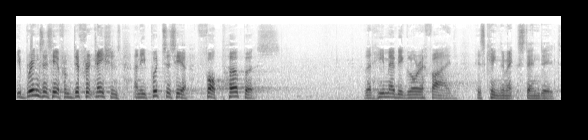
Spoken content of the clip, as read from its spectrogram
He brings us here from different nations and he puts us here for purpose that he may be glorified, his kingdom extended.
